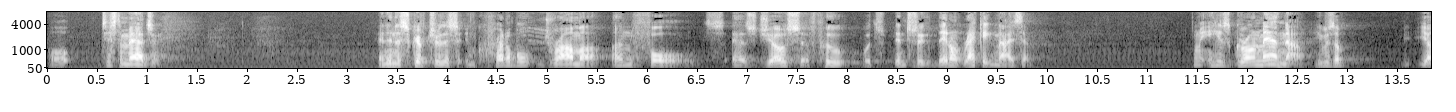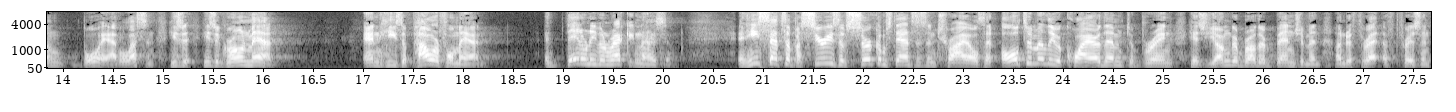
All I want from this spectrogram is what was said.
Well, just imagine. And in the scripture, this incredible drama unfolds as Joseph, who, what's interesting, they don't recognize him. I mean, he's a grown man now. He was a young boy, adolescent. He's a, he's a grown man. And he's a powerful man. And they don't even recognize him. And he sets up a series of circumstances and trials that ultimately require them to bring his younger brother Benjamin under threat of prison.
